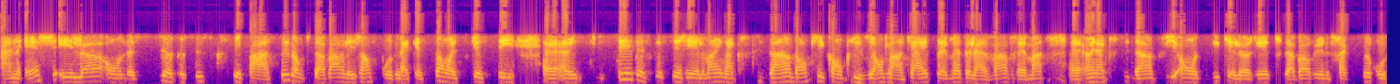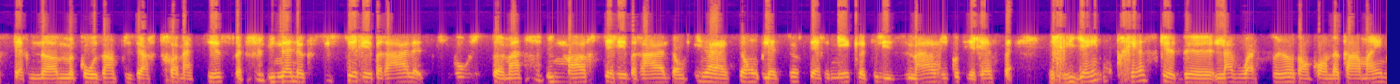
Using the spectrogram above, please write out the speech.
Anne Esch. Et là, on a su un peu plus ce qui s'est passé. Donc, tout d'abord, les gens se posent la question, est-ce que c'est euh, un suicide? Est-ce que c'est réellement un accident? Donc, les conclusions de l'enquête mettent de l'avant vraiment euh, un accident. Puis, on dit qu'elle aurait tout d'abord eu une fracture au sternum causant plusieurs traumatismes, une anoxie cérébrale, ce qui justement une mort cérébrale, donc inhalation, blessure thermique, là, les images, écoute, il reste rien ou presque de la voiture. Donc, on a quand même,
